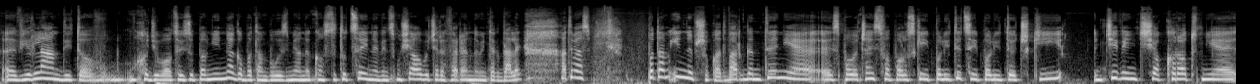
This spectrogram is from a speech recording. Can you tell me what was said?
e, w Irlandii. To chodziło o coś zupełnie innego, bo tam były zmiany konstytucyjne, więc musiało być referendum i tak dalej. Natomiast podam inny przykład. W Argentynie e, społeczeństwo polskie i politycy i polityczki dziewięciokrotnie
